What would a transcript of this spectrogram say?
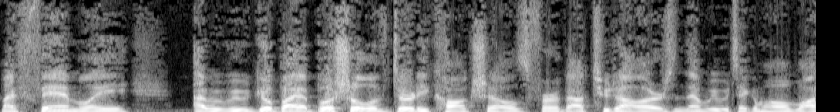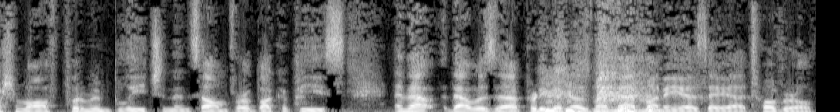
my family. I would, we would go buy a bushel of dirty conch shells for about two dollars, and then we would take them home, wash them off, put them in bleach, and then sell them for a buck a piece. And that that was uh, pretty good. That was my mad money as a twelve uh, year old.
